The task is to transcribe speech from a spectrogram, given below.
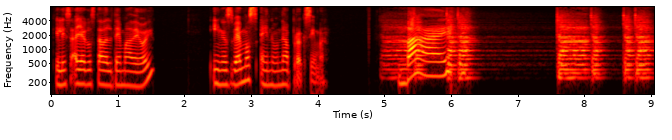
que les haya gustado el tema de hoy y nos vemos en una próxima. Bye. da.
